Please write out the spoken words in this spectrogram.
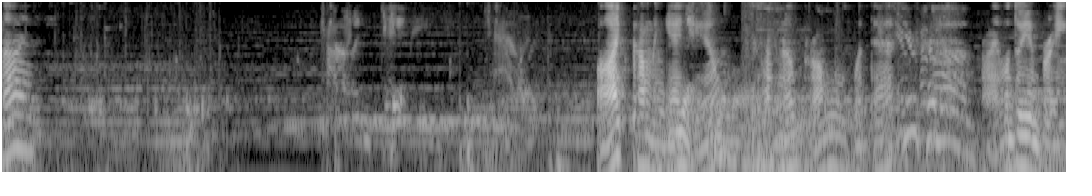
nice. I come and get Yes, you. I have no problem with that. Alright, what do you bring?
